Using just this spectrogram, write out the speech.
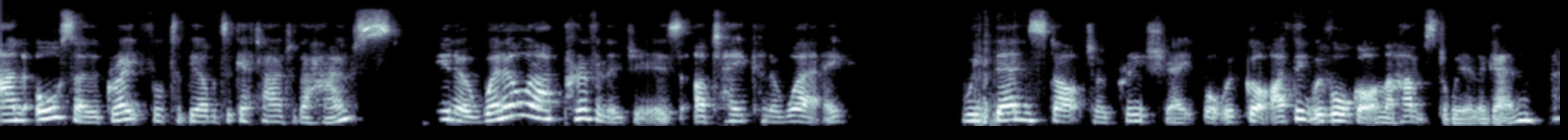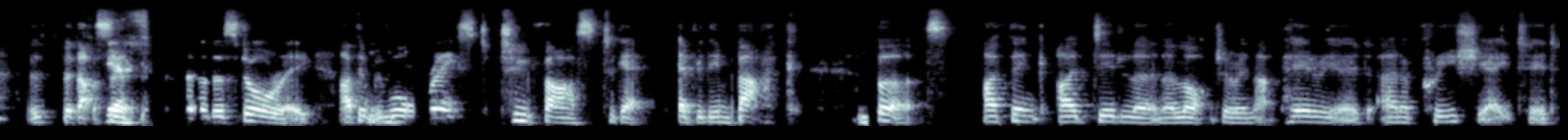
And also grateful to be able to get out of the house. You know, when all our privileges are taken away, we then start to appreciate what we've got. I think we've all got on the hamster wheel again, but that's yes. another story. I think we've mm. all raced too fast to get everything back. But I think I did learn a lot during that period and appreciated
